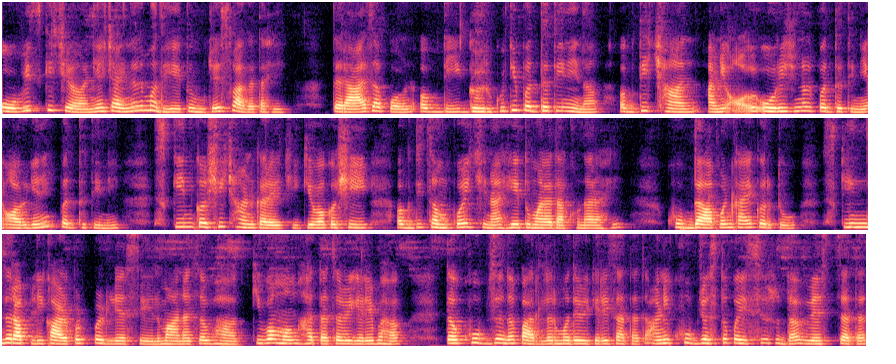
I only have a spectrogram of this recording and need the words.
ओवीज किचन या चॅनलमध्ये तुमचे स्वागत आहे. तर आज आपण अगदी घरगुती पद्धतीने ना अगदी छान आणि ऑ ओरिजिनल पद्धतीने ऑर्गॅनिक पद्धतीने स्किन कशी छान करायची किंवा कशी अगदी चमकवायची ना हे तुम्हाला दाखवणार आहे. खूपदा आपण काय करतो स्किन जर आपली काळपट पडली असेल मानाचा भाग किंवा मग हाताचा वगैरे भाग तर खूप जणं पार्लरमध्ये वगैरे जातात आणि खूप जास्त पैसेसुद्धा वेस्ट जातात.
